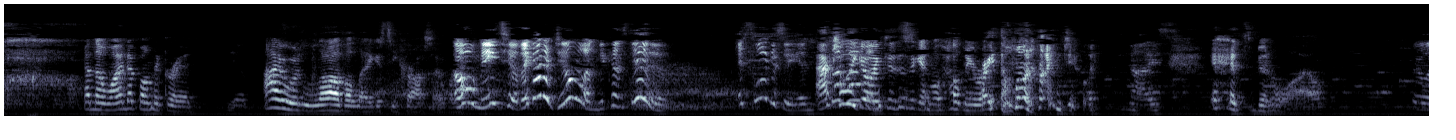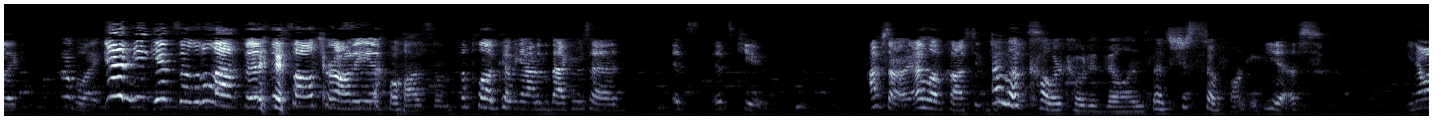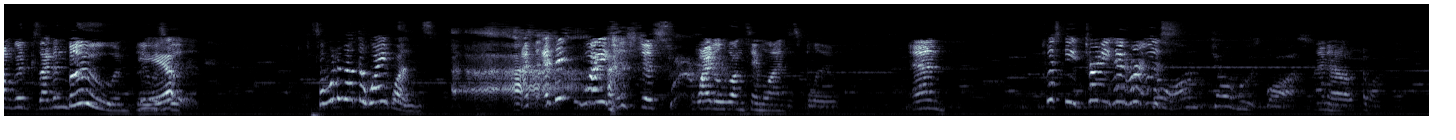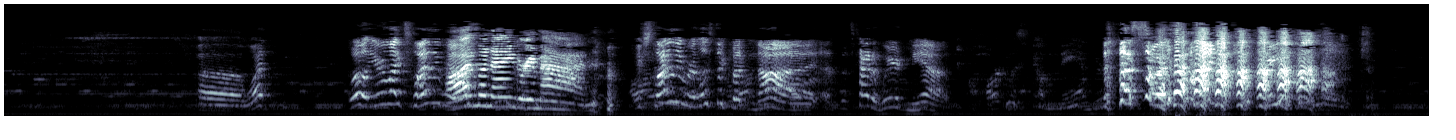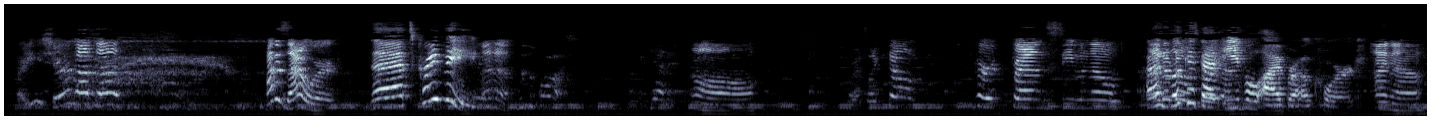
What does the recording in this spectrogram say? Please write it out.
and they'll wind up on the grid. Yep. I would love a legacy crossover. Oh, me too. They gotta do one because, dude, it's legacy. And Actually, going through this again will help me write the one I'm doing. Nice. It's been a while. They're like, oh. And he gets a little outfit that's all Tronny and oh, Awesome. the plug coming out of the back of his head. It's it's cute. I'm sorry, I love costumes. I love color coded villains. That's just so funny. Yes. You know I'm good because I'm in blue, and blue Yep. is good. So what about the white ones? I, th- I think white is just white along the same lines as blue. And Twisty, Turny, Head Heartless. Go on, show who's boss. I know, come on. Uh, what? Well, you're like slightly realistic. I'm an angry man. You're slightly realistic, but not. It's kind of weird me out. Heartless commander? Sorry, are, you, are you sure about that? How does that work? That's creepy. I know. You're the boss. I get it. Aww. It's like, don't hurt friends, even though I And don't look know at that what's going on. evil eyebrow quirk. I know.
